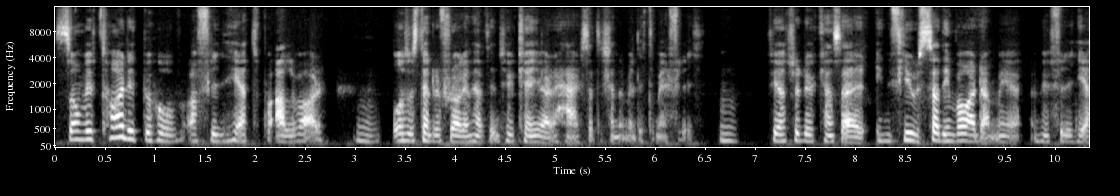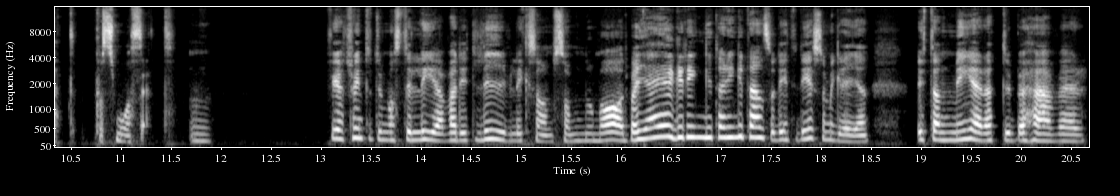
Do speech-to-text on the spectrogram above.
Så om vi tar ditt behov av frihet på allvar Mm. och så ställer du frågan hela tiden, hur kan jag göra det här så att jag känner mig lite mer fri? Mm. För jag tror du kan så här, infusa din vardag med, med frihet på små sätt. Mm. För jag tror inte att du måste leva ditt liv liksom som nomad. Bara, jag äger inget, har inget ansvar. Det är inte det som är grejen. Utan mer att du behöver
